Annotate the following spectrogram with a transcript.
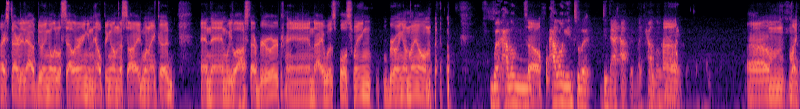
I started out doing a little cellaring and helping on the side when I could. And then we lost our brewer, and I was full swing brewing on my own. What, how long? So how long into it did that happen? Like how long? Uh, um, like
